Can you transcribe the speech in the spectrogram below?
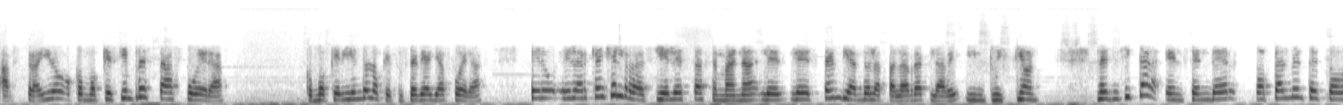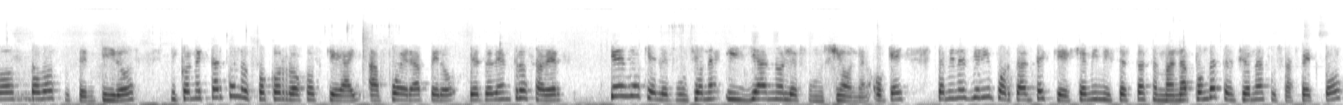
abstraído, como que siempre está afuera, como queriendo lo que sucede allá afuera. Pero el arcángel Raciel esta semana le, le está enviando la palabra clave intuición. Necesita encender totalmente todos, todos sus sentidos y conectar con los focos rojos que hay afuera, pero desde dentro saber qué es lo que le funciona y ya no le funciona, ¿ok? También es bien importante que Géminis esta semana ponga atención a sus afectos,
